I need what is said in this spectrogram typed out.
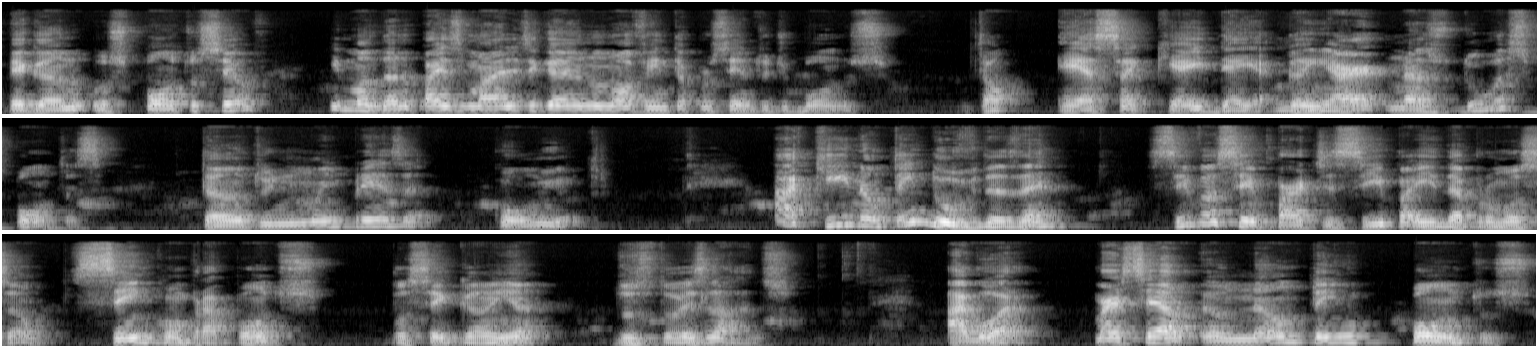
pegando os pontos seu e mandando para Smiles e ganhando 90% de bônus. Então, essa que é a ideia, ganhar nas duas pontas, tanto em uma empresa como em outra. Aqui não tem dúvidas, né? Se você participa aí da promoção sem comprar pontos, você ganha dos dois lados. Agora, Marcelo, eu não tenho pontos.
